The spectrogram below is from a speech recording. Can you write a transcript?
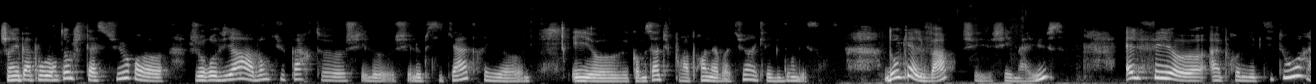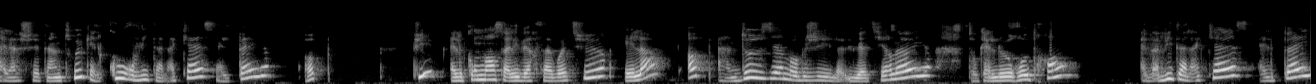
J'en ai pas pour longtemps, je t'assure, je reviens avant que tu partes chez le, psychiatre et, et, comme ça tu pourras prendre la voiture avec les bidons d'essence. Donc elle va chez, chez Emmaüs, elle fait euh, un premier petit tour, elle achète un truc, elle court vite à la caisse, elle paye, hop. Puis elle commence à aller vers sa voiture et là, hop, un deuxième objet lui attire l'œil, donc elle le reprend, elle va vite à la caisse, elle paye,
